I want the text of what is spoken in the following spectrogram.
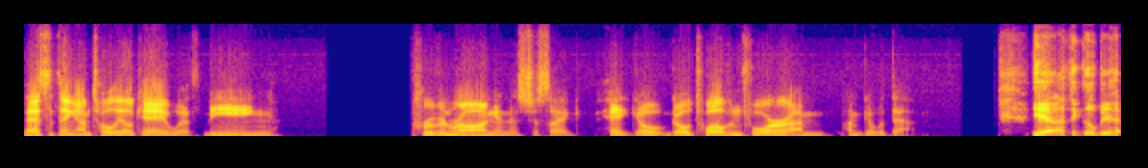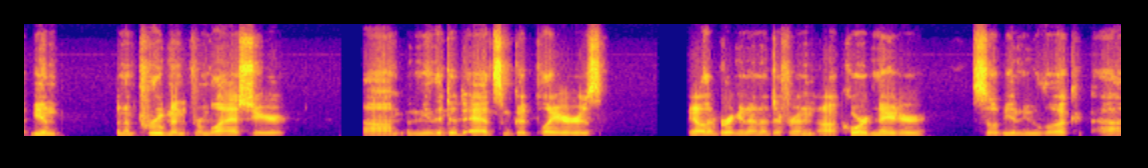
That's the thing. I'm totally okay with being proven wrong, and it's just like, hey, go go twelve and four. I'm I'm good with that. Yeah, I think there'll be be an, an improvement from last year. Um, I mean, they did add some good players. You know, they're bringing in a different uh, coordinator, so it'll be a new look. Uh,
